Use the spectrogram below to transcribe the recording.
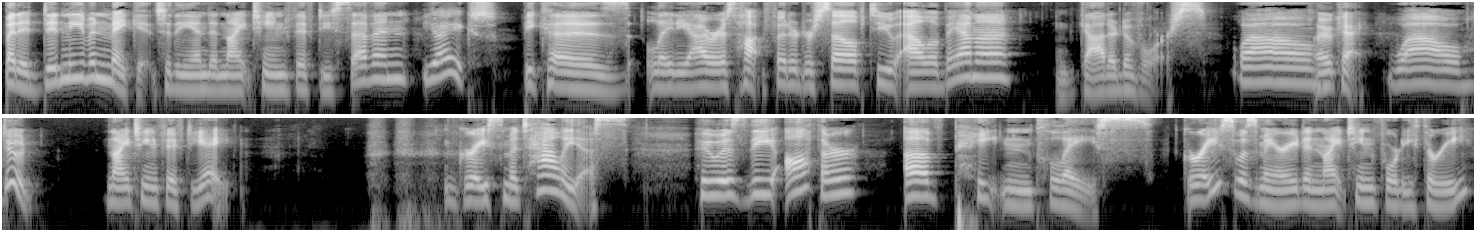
but it didn't even make it to the end of 1957 Yikes. Because Lady Iris hot footed herself to Alabama and got a divorce. Wow. Okay. Wow. Dude, 1958. Grace Metalious, who is the author of Peyton Place. Grace was married in 1943,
